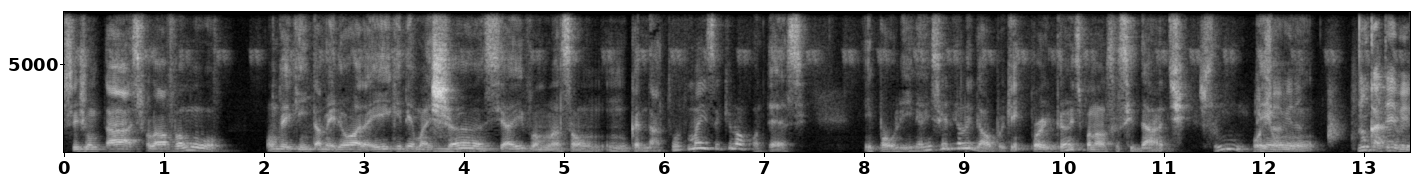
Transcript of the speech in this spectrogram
se juntasse, falar, "Ó, vamos, vamos ver quem está melhor aí, quem tem mais chance, aí vamos lançar um, um candidato. Mas isso aqui não acontece em Paulínia. Aí seria legal, porque é importante para nossa cidade. Sim. Poxa Tem vida. um- Nunca teve?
